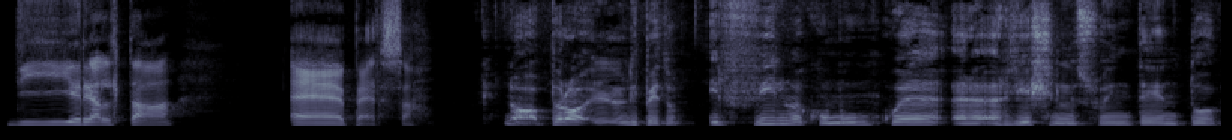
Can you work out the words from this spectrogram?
di realtà è persa. No, però eh, ripeto, il film comunque eh, riesce nel suo intento,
